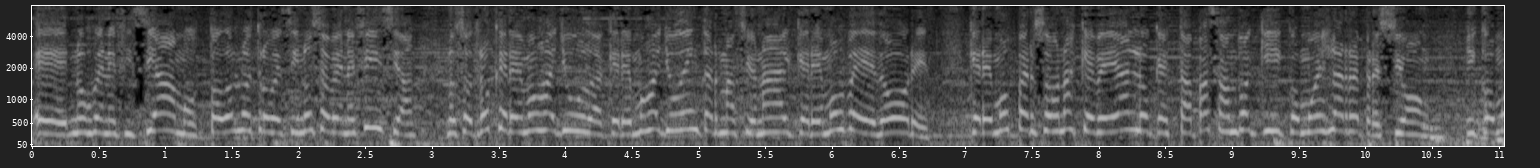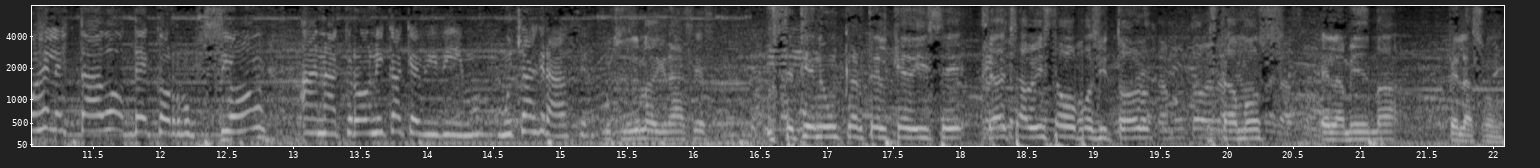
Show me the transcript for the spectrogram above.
eh, nos beneficiamos, todos nuestros vecinos se benefician. Nosotros queremos ayuda, queremos ayuda internacional, queremos veedores, queremos personas que vean lo que está pasando aquí, cómo es la represión y cómo es el estado de corrupción anacrónica que vivimos. Muchas gracias. Muchísimas gracias. Usted tiene un cartel que dice, sea chavista o opositor, estamos en la misma pelazón.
